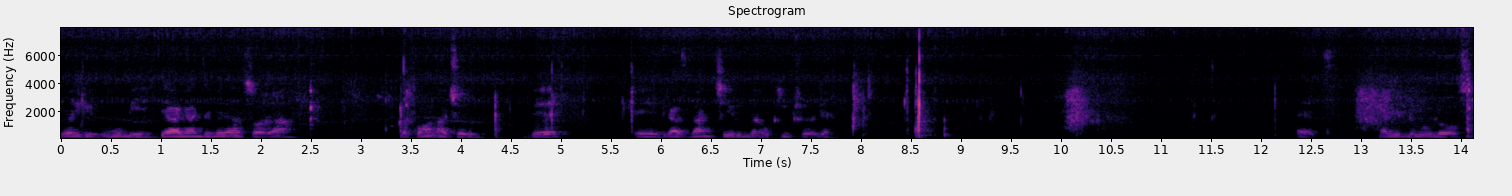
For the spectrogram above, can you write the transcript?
böyle bir umumi değerlendirmeden sonra kapağını açalım ve e, biraz ben çevirimden okuyayım şöyle. Evet. Hayırlı uğurlu olsun.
